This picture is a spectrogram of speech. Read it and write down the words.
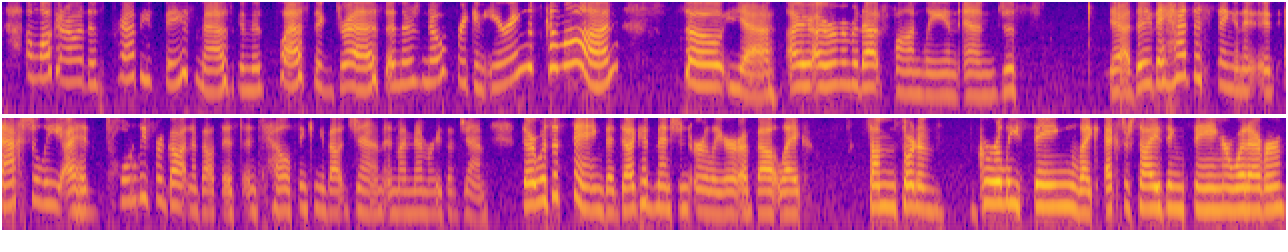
I'm walking around with this crappy face mask and this plastic dress, and there's no freaking earrings. Come on. So yeah, I, I remember that fondly, and and just yeah, they they had this thing, and it, it actually I had totally forgotten about this until thinking about Jem and my memories of Jem. There was a thing that Doug had mentioned earlier about like some sort of girly thing, like exercising thing or whatever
